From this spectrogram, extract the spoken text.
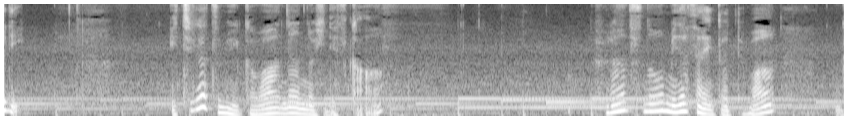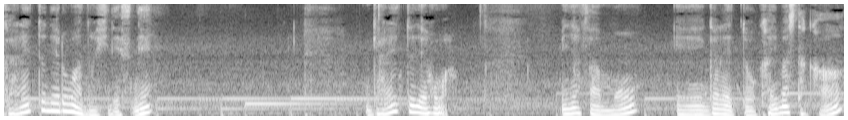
ュディ。1月6日は何の日ですか？フランスの皆さんにとってはガレット・デ・ロワの日ですね。ガレット・デ・ロワ皆さんも、えー、ガレットを買いましたか？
